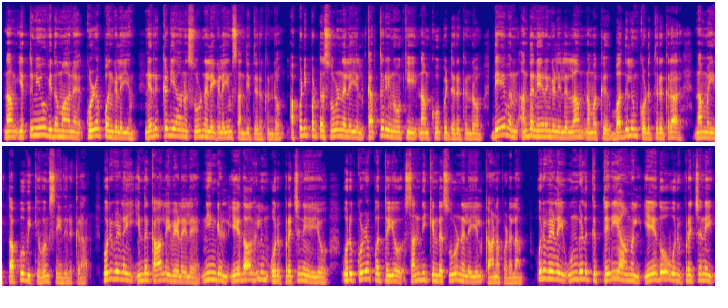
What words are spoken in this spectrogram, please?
நாம் எத்தனையோ விதமான குழப்பங்களையும் நெருக்கடியான சூழ்நிலைகளையும் சந்தித்திருக்கின்றோம். அப்படிப்பட்ட சூழ்நிலையில் கர்த்தரை நோக்கி நாம் கூப்பிட்டிருக்கின்றோம். தேவன் அந்த நேரங்களிலெல்லாம் நமக்கு பதிலும் கொடுத்திருக்கிறார் நம்மை தப்புவிக்கவும் செய்திருக்கிறார். ஒருவேளை இந்த காலை வேளையில நீங்கள் ஏதாகிலும் ஒரு பிரச்சனையையோ ஒரு குழப்பத்தையோ சந்திக்கின்ற சூழ்நிலையில் காணப்படலாம். ஒருவேளை உங்களுக்கு தெரியாமல் ஏதோ ஒரு பிரச்சனை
